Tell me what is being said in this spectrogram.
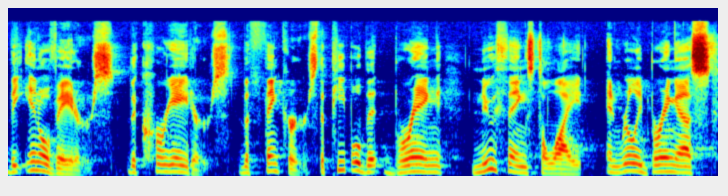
the innovators, the creators, the thinkers, the people that bring new things to light and really bring us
